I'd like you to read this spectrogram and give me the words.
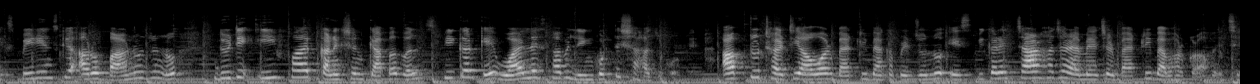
এক্সপিরিয়েন্সকে আরও বাড়ানোর জন্য দুইটি ই ফাইভ কানেকশন ক্যাপাবল স্পিকারকে ওয়্যারলেসভাবে লিঙ্ক করতে সাহায্য করবে। Up to thirty hour battery ব্যাকআপের জন্য এই স্পিকারে চার হাজার এমএএচ এর ব্যাটারি ব্যবহার করা হয়েছে।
